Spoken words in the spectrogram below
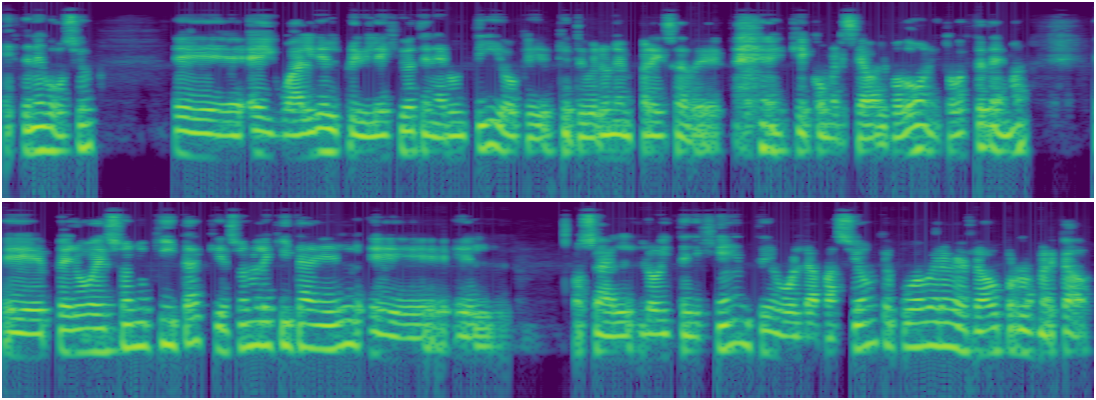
este negocio. Eh, e igual el privilegio de tener un tío que, que tuviera una empresa de, que comerciaba algodón y todo este tema, eh, pero eso no quita, que eso no le quita a él eh, el, o sea, lo inteligente o la pasión que pudo haber agarrado por los mercados.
